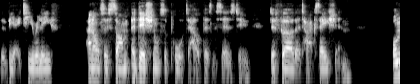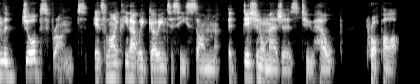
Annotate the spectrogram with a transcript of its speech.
the VAT relief, and also some additional support to help businesses to defer their taxation. On the jobs front, it's likely that we're going to see some additional measures to help prop up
